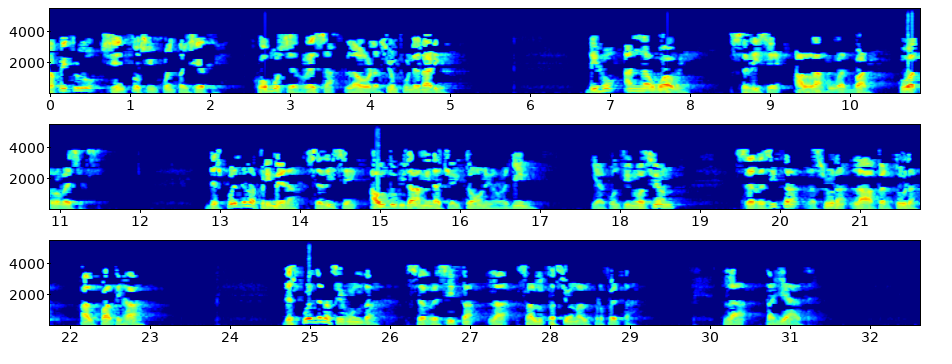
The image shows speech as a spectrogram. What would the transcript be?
Capítulo 157. ¿Cómo se reza la oración funeraria? Dijo An-Nawawi, se dice Allahu Akbar cuatro veces. Después de la primera se dice Audu Bilamina Rajim y a continuación se recita la sura La Apertura, Al-Fatiha. Después de la segunda se recita la salutación al profeta la Tayat,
